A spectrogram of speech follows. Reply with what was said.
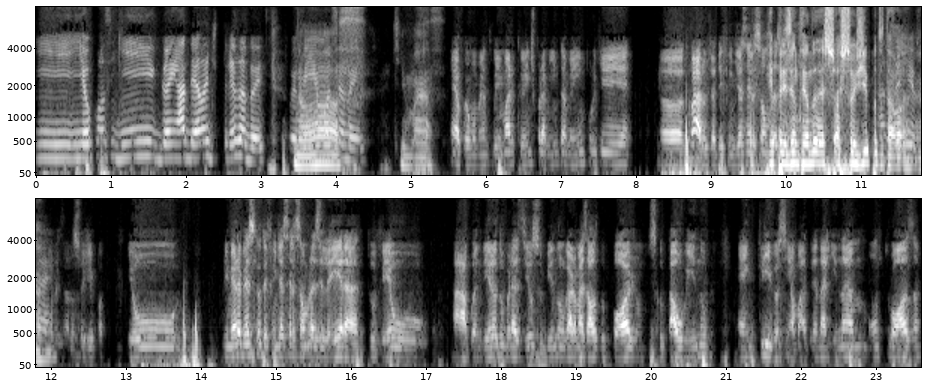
E, e eu consegui ganhar dela de 3 a 2 Foi Nossa. bem emocionante. Que massa. É, foi um momento bem marcante pra mim também, porque, uh, claro, já defendi a seleção Representando a So- a Sojipa, tu A tava Sojipa, lá. é. representando a Sojipa. Eu, primeira vez que eu defendi a seleção brasileira, tu vê o, a bandeira do Brasil subindo no lugar mais alto do pódio, escutar o hino, é incrível, assim, é uma adrenalina monstruosa.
